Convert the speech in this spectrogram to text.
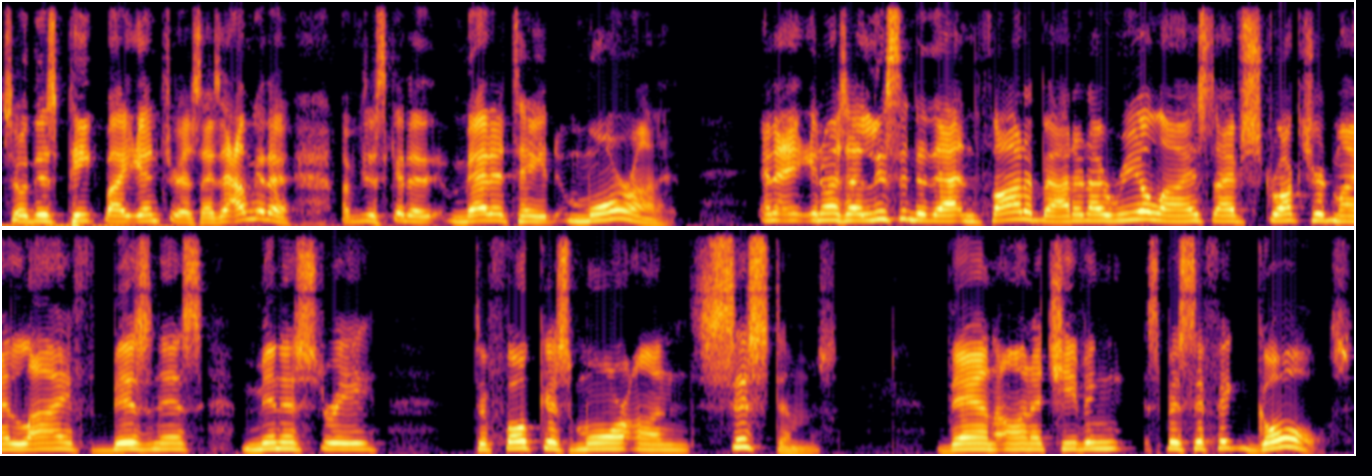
So this piqued my interest. I said, I'm going to, I'm just going to meditate more on it. And, I, you know, as I listened to that and thought about it, I realized I've structured my life, business, ministry, to focus more on systems than on achieving specific goals.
